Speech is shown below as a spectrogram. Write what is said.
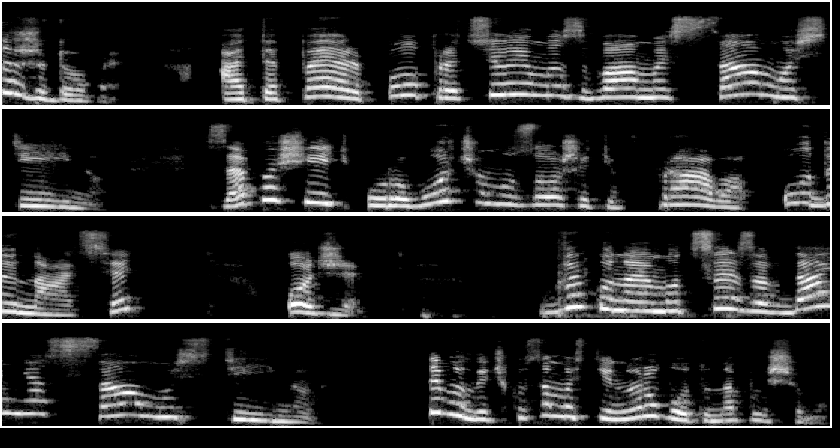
Дуже добре. А тепер попрацюємо з вами самостійно. Запишіть у робочому зошиті вправа 11. Отже, виконаємо це завдання самостійно. Невеличку самостійну роботу напишемо.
